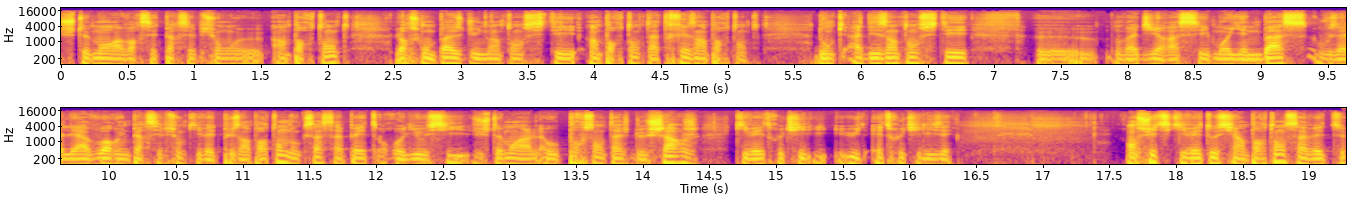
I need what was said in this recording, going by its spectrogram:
justement avoir cette perception euh, importante lorsqu'on passe d'une intensité importante à très importante. Donc à des intensités, on va dire assez moyennes basses, vous allez avoir une perception qui va être plus importante. Donc ça, ça peut être relié aussi justement au pourcentage de charge qui va être utilisé. Ensuite, ce qui va être aussi important, ça va être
